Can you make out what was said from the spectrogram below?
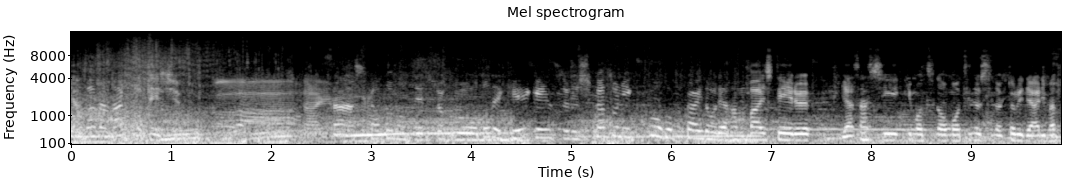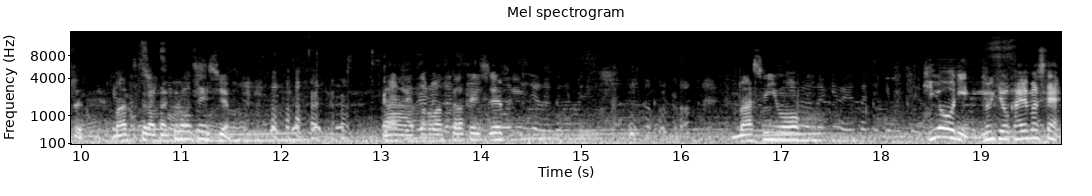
山田真紀子選手。さあシカとの接触を音で軽減するシカソニックを北海道で販売している優しい気持ちの持ち主の一人であります松倉拓郎選手。さあその松倉選手。マシンを器用に向きを変えまして。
